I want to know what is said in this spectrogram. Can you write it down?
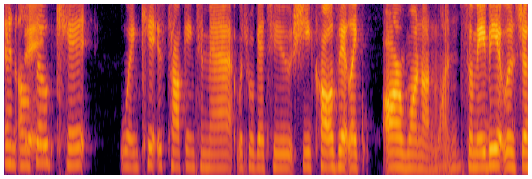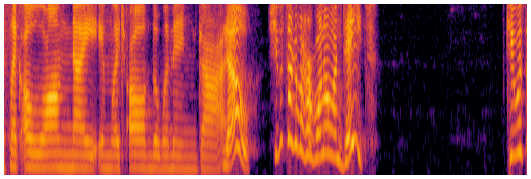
And also, thing. Kit, when Kit is talking to Matt, which we'll get to, she calls it like our one on one. So maybe it was just like a long night in which all of the women got. No, she was talking about her one-on-one date. Kit was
